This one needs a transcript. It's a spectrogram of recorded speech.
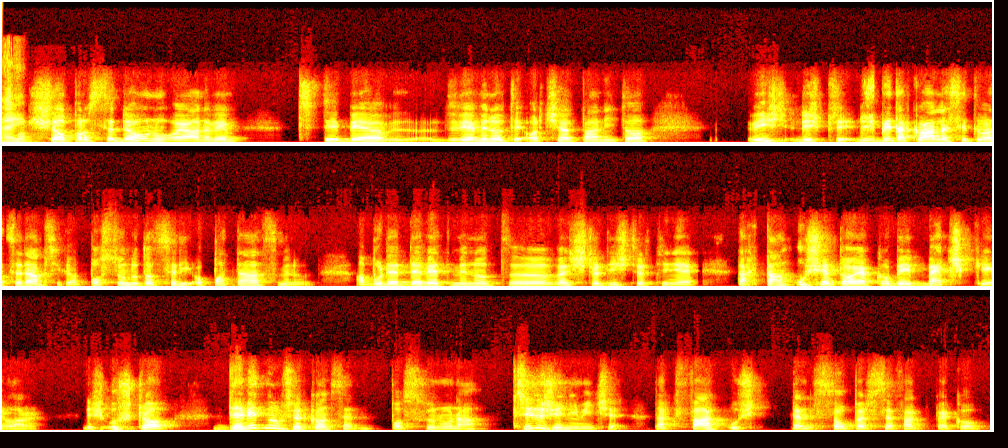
Hej. On šel pro set downu a já nevím, tři bě, dvě minuty odčerpaný to, Víš, když, při, když by takováhle situace, dám příklad, posunu to celý o 15 minut a bude 9 minut eh, ve čtvrtý čtvrtině, tak tam už je to jakoby match killer. Když už to 9 minut před koncem posunu na tři držení míče, tak fakt už ten soupeř se fakt jako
